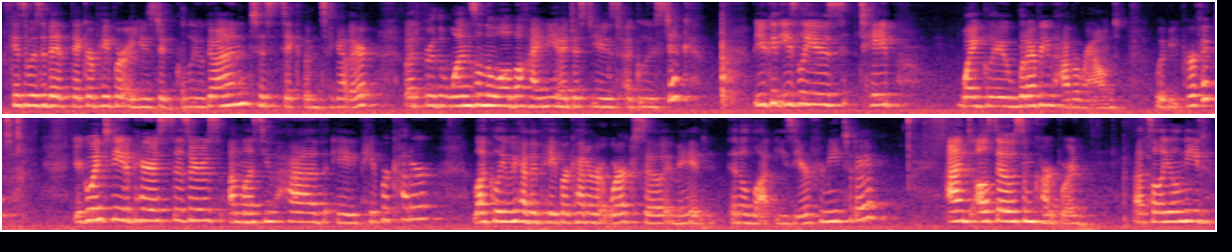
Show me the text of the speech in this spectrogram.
because it was a bit thicker paper, I used a glue gun to stick them together. But for the ones on the wall behind me, I just used a glue stick. But you could easily use tape, white glue, whatever you have around would be perfect. You're going to need a pair of scissors unless you have a paper cutter. Luckily, we have a paper cutter at work, so it made it a lot easier for me today. And also some cardboard. That's all you'll need.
